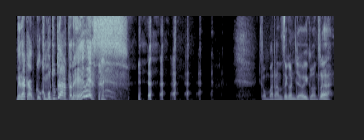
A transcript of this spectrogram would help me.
Mira, acá, ¿cómo tú te atreves? Comparándose con Joey contra.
